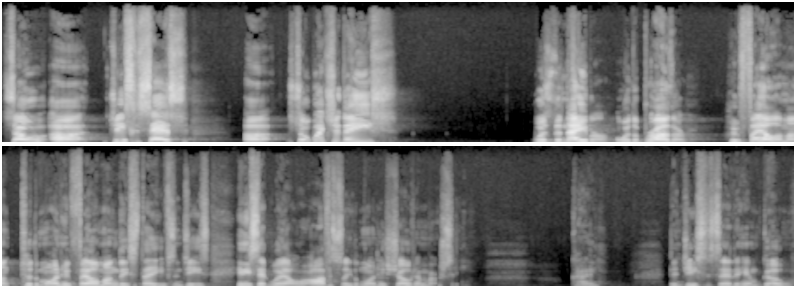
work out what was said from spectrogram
So uh, Jesus says, uh, So which of these was the neighbor or the brother who fell among to the one who fell among these thieves? And Jesus, and he said, Well, obviously the one who showed him mercy. Okay. Then Jesus said to him, Go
